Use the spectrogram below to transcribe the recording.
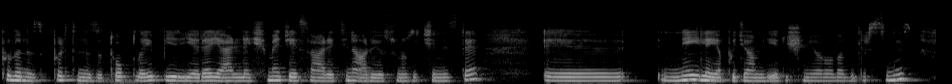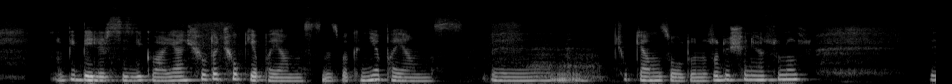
pılınızı pırtınızı toplayıp bir yere yerleşme cesaretini arıyorsunuz içinizde. Ee, ne ile yapacağım diye düşünüyor olabilirsiniz. Bir belirsizlik var. Yani şurada çok yapayalnızsınız. Bakın yapayalnız. Ee, çok yalnız olduğunuzu düşünüyorsunuz. Ee,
